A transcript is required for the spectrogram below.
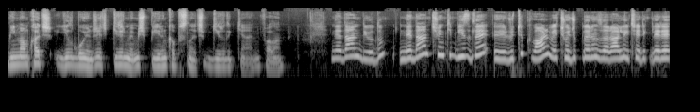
bilmem kaç yıl boyunca hiç girilmemiş bir yerin kapısını açıp girdik yani falan. Neden diyordum? Neden? Çünkü bizde e, rütük var ve çocukların zararlı içeriklere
